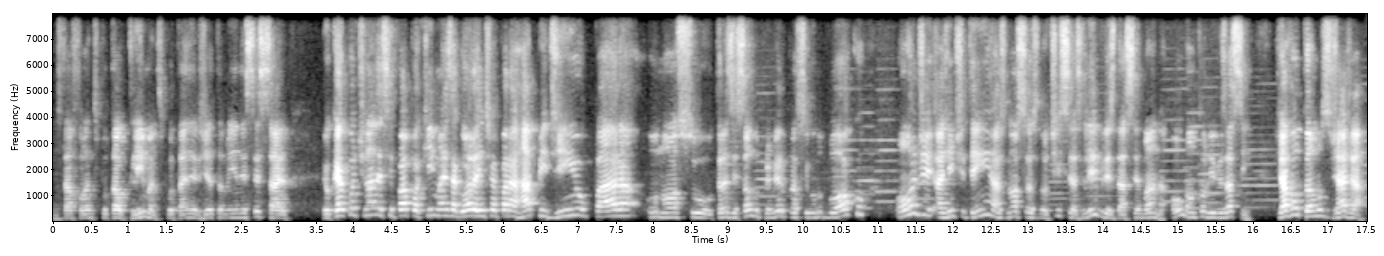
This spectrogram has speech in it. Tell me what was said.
A gente estava falando de disputar o clima, disputar a energia também é necessário. Eu quero continuar nesse papo aqui, mas agora a gente vai parar rapidinho para o nosso transição do primeiro para o segundo bloco onde a gente tem as nossas notícias livres da semana, ou não tão livres assim. Já voltamos já já.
